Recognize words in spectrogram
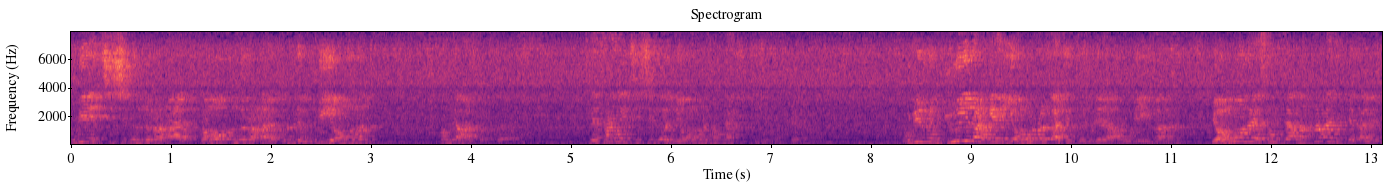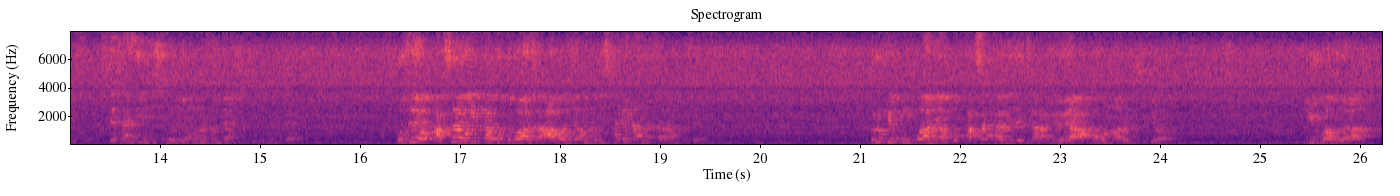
우리의 지식은 늘어나요. 경험은 늘어나요. 그런데 우리 영혼은 성장할 수 없어요. 세상의 지식은 영혼을 성장시키지 못해요. 우리는 유일하게 영혼을 가진 존재야. 우리 인간은. 영혼의 성장은 하나님께 달려 있어요. 세상의 지식은 영혼을 성장시키지 못해요. 보세요. 박사학위 따고 들어와서 아버지 어머니 살인하는 사람 보세요. 그렇게 공부하냐고 박사까지 된 사람이 왜 아빠 엄마를 죽여? 이유가 뭐야?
